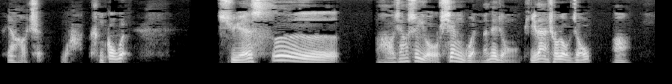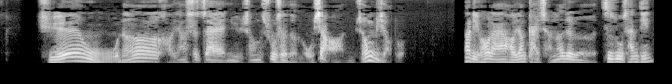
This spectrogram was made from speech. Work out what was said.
非常好吃哇，很够味。学四好像是有现滚的那种皮蛋瘦肉粥啊。学五呢，好像是在女生宿舍的楼下啊，女生比较多。那里后来好像改成了这个自助餐厅。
